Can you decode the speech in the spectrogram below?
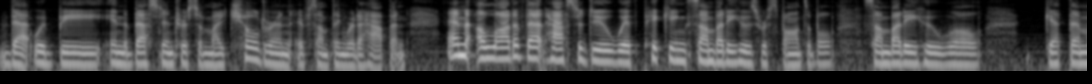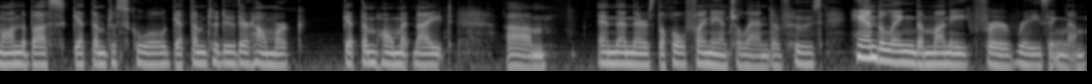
that would be in the best interest of my children if something were to happen. And a lot of that has to do with picking somebody who's responsible, somebody who will get them on the bus, get them to school, get them to do their homework, get them home at night. Um, and then there's the whole financial end of who's handling the money for raising them.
